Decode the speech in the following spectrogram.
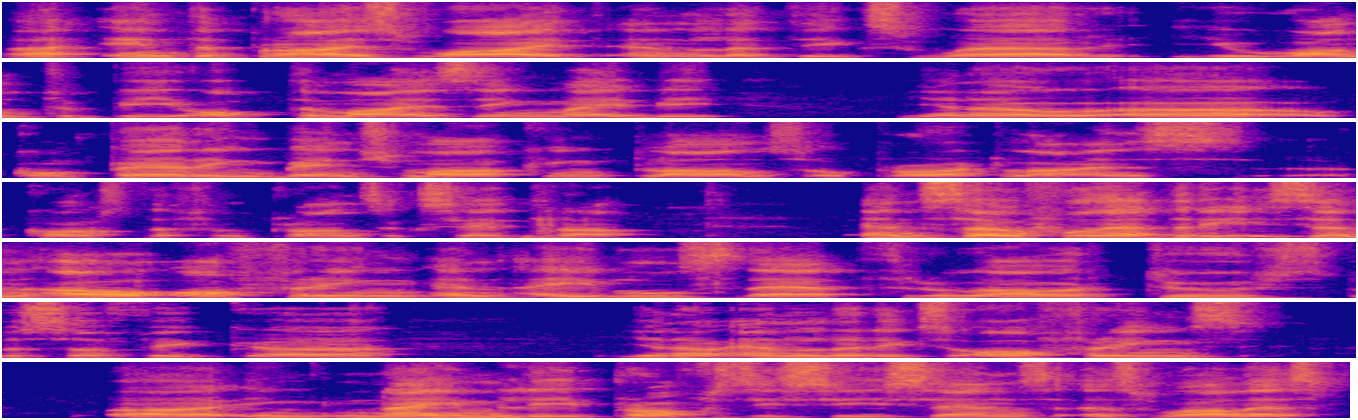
uh, enterprise-wide analytics where you want to be optimizing maybe you know uh, comparing benchmarking plants or product lines across different plants etc and so, for that reason, our offering enables that through our two specific, uh, you know, analytics offerings, uh, in, namely Proficy CSense as well as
